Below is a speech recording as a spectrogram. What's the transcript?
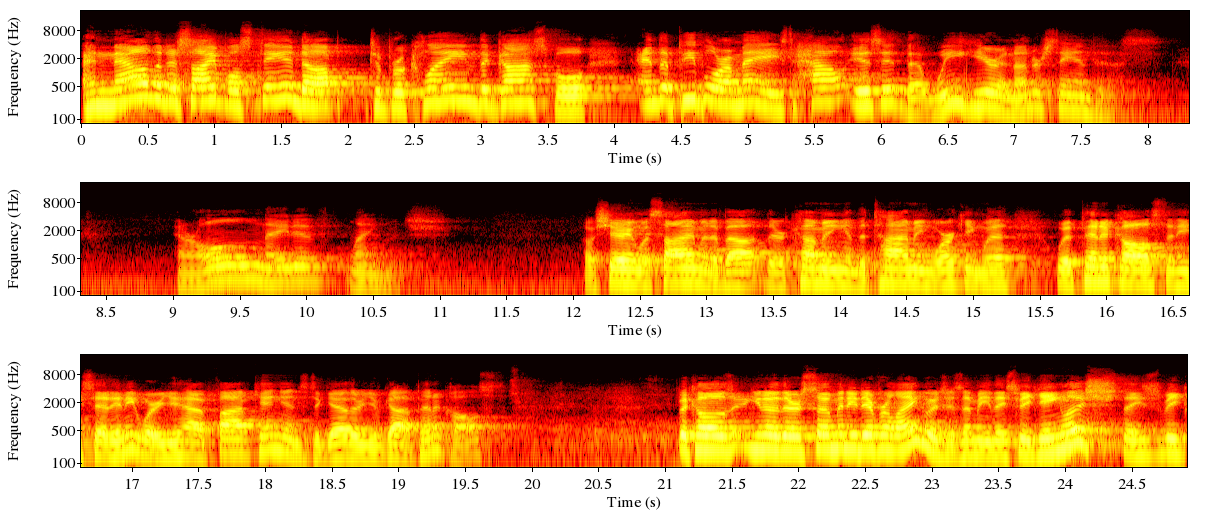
And now the disciples stand up to proclaim the gospel, and the people are amazed. How is it that we hear and understand this in our own native language? I was sharing with Simon about their coming and the timing working with, with Pentecost, and he said, Anywhere you have five Kenyans together, you've got Pentecost because you know there's so many different languages. I mean, they speak English, they speak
